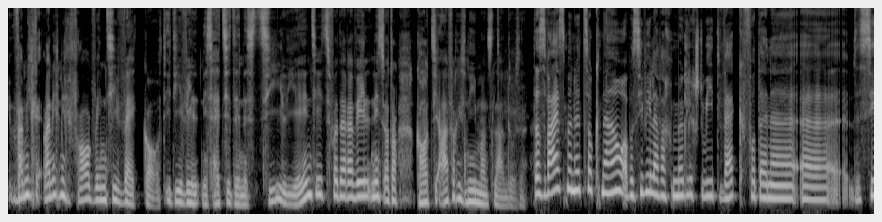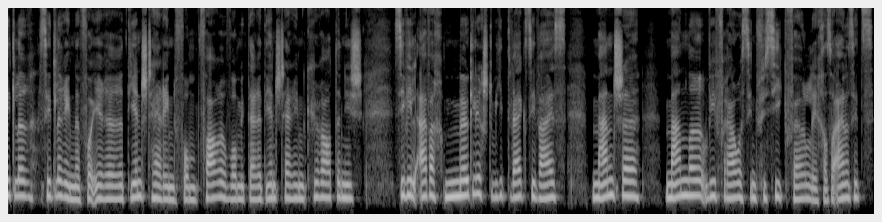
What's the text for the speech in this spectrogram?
wenn ich, wenn ich mich frage, wenn sie weggeht in die Wildnis, hat sie denn ein Ziel jenseits von dieser Wildnis oder geht sie einfach ins Niemandsland raus? Das weiß man nicht so genau, aber sie will einfach möglichst weit weg von diesen äh, Siedler, Siedlerinnen, von ihrer Dienstherrin, vom Pfarrer, wo mit dieser Dienstherrin geheiratet ist. Sie will einfach möglichst weit weg. Sie weiß, Menschen, Männer wie Frauen sind für sie gefährlich. Also einerseits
